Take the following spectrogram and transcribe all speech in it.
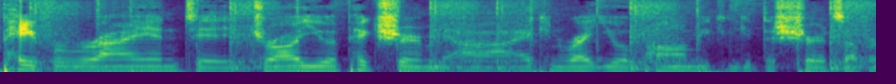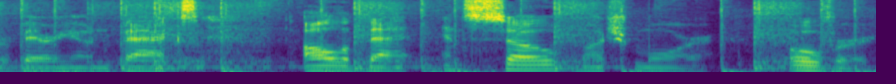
pay for Ryan to draw you a picture. Uh, I can write you a poem. You can get the shirts off our very own backs. All of that and so much more over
